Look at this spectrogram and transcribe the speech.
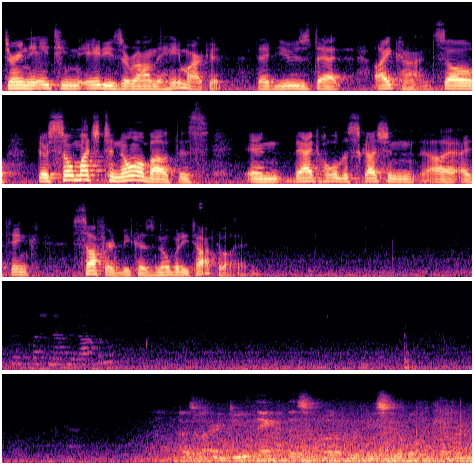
during the 1880s around the Haymarket that used that icon. So there's so much to know about this, and that whole discussion, uh, I think, suffered because nobody talked about it. I was wondering, do you think this book would be suitable for children?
